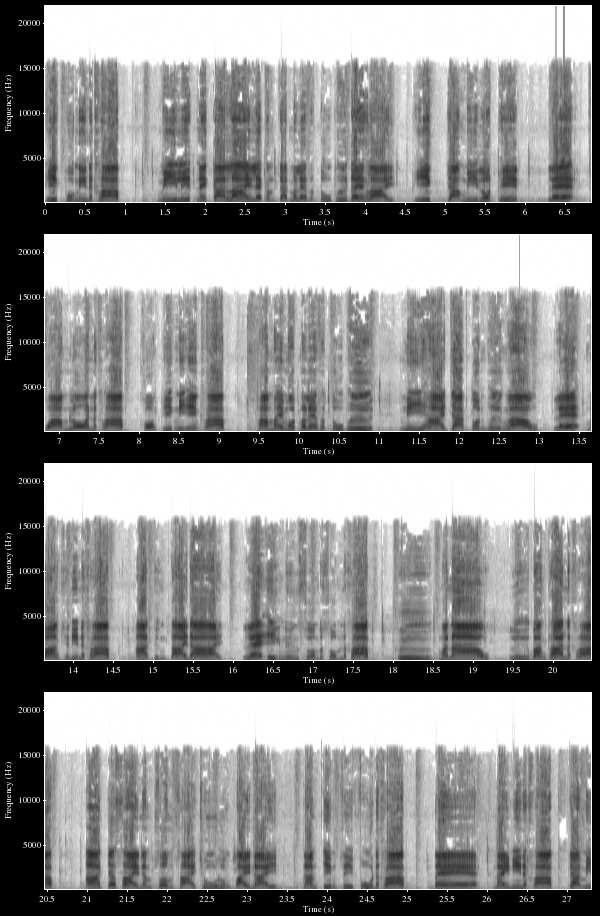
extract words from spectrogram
พริกพวกนี้นะครับ มีฤทธิ์ในการไล่และกำจัดแมลงศัตรูพืชได้อย่างไรพริกจะมีรสเผ็ดและความร้อนนะครับ ของพริกนี่เองครับทำให้มดแมลงศัตรูพืช หนีหายจากต้นพืชของเรา และบางชนิดนะครับ อาจถึงตายได้ และอีกหนึ่งส่วนผสมนะครับ คือมะนาว หรือบางท่านนะครับ อาจจะใส่น้ำส้มสายชูลงไปในน้ำจิ้มซีฟู้ดนะครับ แต่ในนี้นะครับจะมี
